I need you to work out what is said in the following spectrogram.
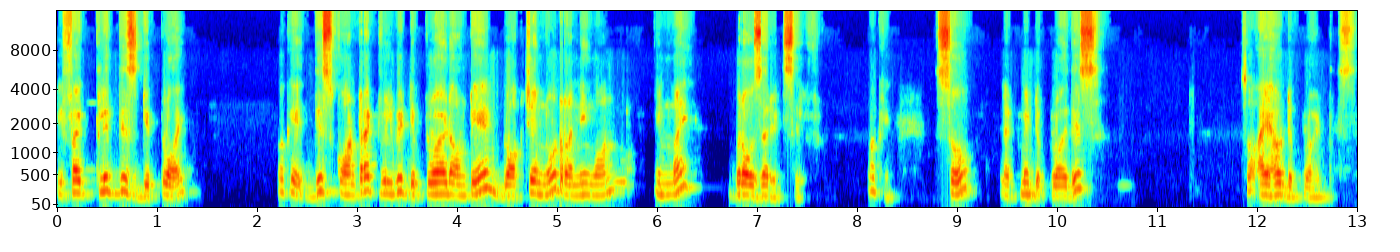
if I click this deploy, okay, this contract will be deployed onto a blockchain node running on in my browser itself. Okay, so let me deploy this. So I have deployed this.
